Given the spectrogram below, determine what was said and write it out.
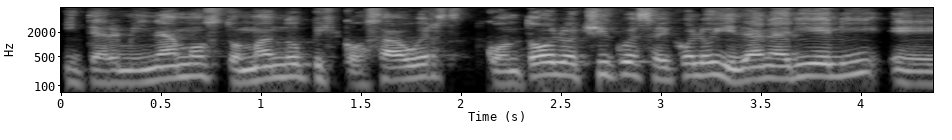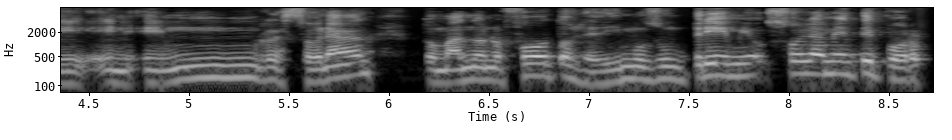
y terminamos tomando pisco sours con todos los chicos de Psychology y Dan Ariely eh, en, un restaurante, tomándonos fotos, le dimos un premio solamente por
